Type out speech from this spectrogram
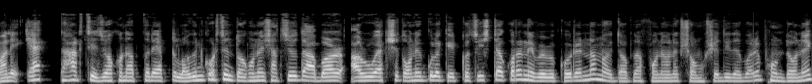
মানে এক ধারছে যখন আপনারা অ্যাপটা লগ ইন করছেন, তখন সাথে সাথে আবার আরও একসাথে অনেকগুলো কেট করার চেষ্টা করেন, এভাবে করেন না, নয়তো আপনার ফোনে অনেক সমস্যা দিতে পারে ফোনটা অনেক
